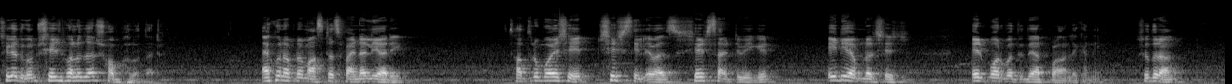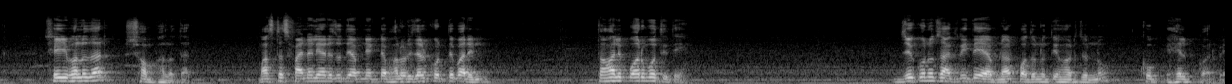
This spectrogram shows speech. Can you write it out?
সেক্ষেত্রে দেখুন শেষ ভালো যার সব ভালো তার। এখন আপনার মাস্টার্স ফাইনাল ইয়ারে ছাত্র বয়সের শেষ সিলেবাস শেষ সার্টিফিকেট এইটি আপনার শেষ, এর পরবর্তীতে আর পড়ালেখা নেই। সুতরাং সেই ভালো তার সব ভালো তার মাস্টার্স ফাইনাল ইয়ারে যদি আপনি একটা ভালো রেজাল্ট করতে পারেন, তাহলে পরবর্তীতে যে কোনো চাকরিতে আপনার পদোন্নতি হওয়ার জন্য খুব হেল্প করবে।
